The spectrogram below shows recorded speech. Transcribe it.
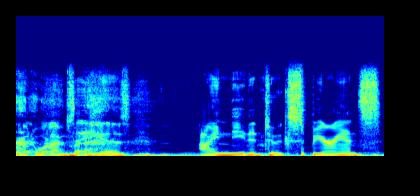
but what I'm saying is, I needed to experience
